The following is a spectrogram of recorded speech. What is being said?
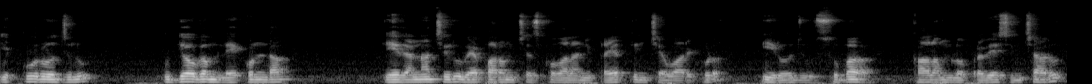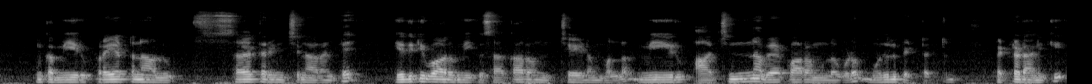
ఎక్కువ రోజులు ఉద్యోగం లేకుండా ఏదన్నా చిరు వ్యాపారం చేసుకోవాలని ప్రయత్నించే వారికి కూడా ఈరోజు శుభ కాలంలో ప్రవేశించారు. ఇంకా మీరు ప్రయత్నాలు సహకరించినారంటే ఎదుటివారు మీకు సహకారం చేయడం వల్ల మీరు ఆ చిన్న వ్యాపారంలో కూడా మొదలు పెట్టచ్చు పెట్టడానికి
